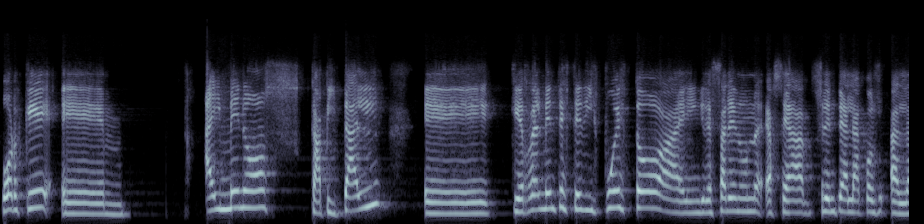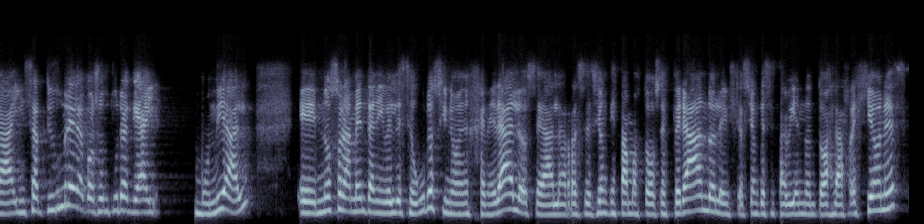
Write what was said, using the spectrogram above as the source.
porque eh, hay menos capital eh, que realmente esté dispuesto a ingresar en una, o sea, frente a la, a la incertidumbre de la coyuntura que hay mundial, eh, no solamente a nivel de seguro, sino en general, o sea, la recesión que estamos todos esperando, la inflación que se está viendo en todas las regiones.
